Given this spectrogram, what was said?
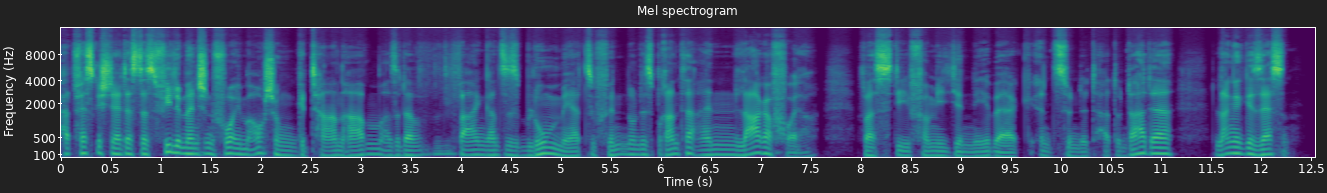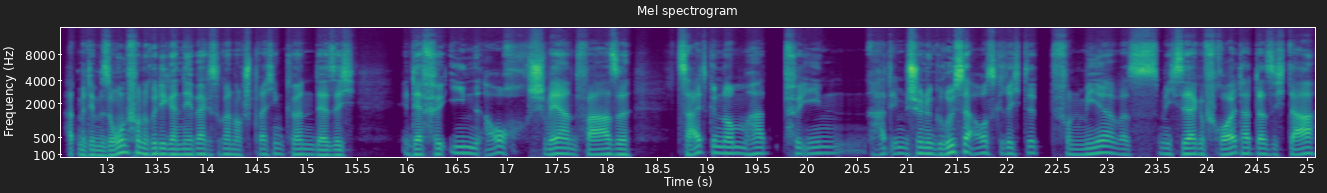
hat festgestellt, dass das viele Menschen vor ihm auch schon getan haben. Also da war ein ganzes Blumenmeer zu finden und es brannte ein Lagerfeuer, was die Familie Neberg entzündet hat. Und da hat er lange gesessen hat mit dem Sohn von Rüdiger Neberg sogar noch sprechen können, der sich in der für ihn auch schweren Phase Zeit genommen hat für ihn, hat ihm schöne Grüße ausgerichtet von mir, was mich sehr gefreut hat, dass sich da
